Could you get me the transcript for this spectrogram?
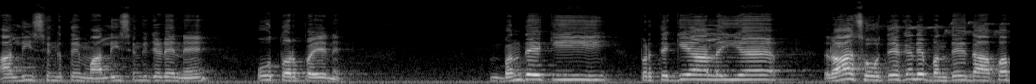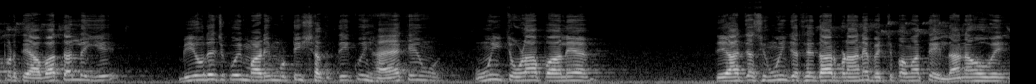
ਆਲੀ ਸਿੰਘ ਤੇ ਮਾਲੀ ਸਿੰਘ ਜਿਹੜੇ ਨੇ, ਉਹ ਤੁਰ ਪਏ ਨੇ। ਬੰਦੇ ਕੀ ਪ੍ਰਤੀਗਿਆ ਲਈਐ ਰਾਹ ਸੋਚਦੇ ਕਹਿੰਦੇ ਬੰਦੇ ਦਾ ਆਪਾਂ ਪ੍ਰਤਿਆਵਾ ਤਾਂ ਲਈਏ, ਵੀ ਉਹਦੇ 'ਚ ਕੋਈ ਮਾੜੀ ਮੁੱਟੀ ਸ਼ਕਤੀ ਕੋਈ ਹੈ ਕਿ ਉਹੀ ਚੋਲਾ ਪਾ ਲਿਆ। ਤੇ ਅੱਜ ਅਸੀਂ ਉਹੀ ਜਥੇਦਾਰ ਬਣਾਣੇ ਵਿੱਚ ਪਵਾਂ ਧੇਲਾ ਨਾ ਹੋਵੇ।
